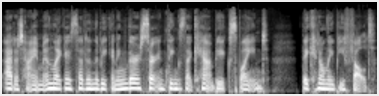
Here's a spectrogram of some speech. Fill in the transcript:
at a time. And like I said in the beginning, there are certain things that can't be explained, they can only be felt.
